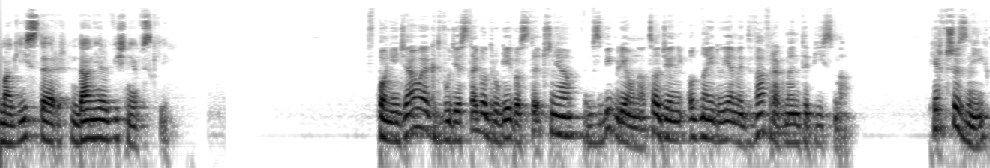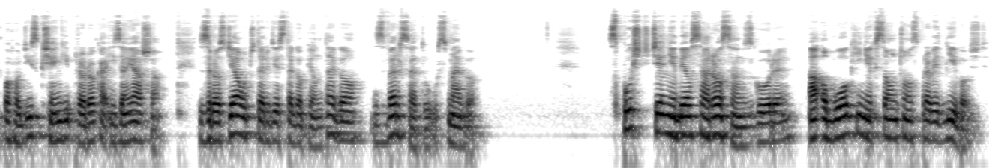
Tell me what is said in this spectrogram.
Magister Daniel Wiśniewski W poniedziałek 22 stycznia w Biblią na co dzień odnajdujemy dwa fragmenty pisma. Pierwszy z nich pochodzi z księgi proroka Izajasza, z rozdziału 45, z wersetu 8. Spuśćcie niebiosa rosę z góry, a obłoki niech sączą sprawiedliwość.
